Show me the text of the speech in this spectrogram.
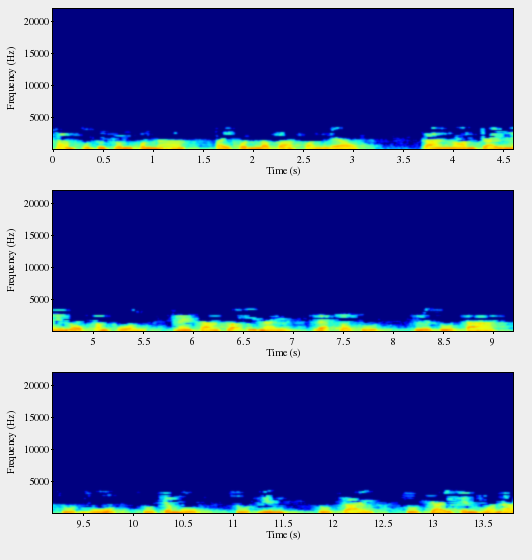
ข้ามปุถุชนคนหนาไปคนละฟ้ากฝั่งแล้ว การนอนใจในโลกทั้งปวง ในทางพระวินัยและพระสูตรคือสูตรตา สูตรหู สูตรจมูก สูตรลิ้น สูตรกาย สูตรใจเป็นหัวหน้า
